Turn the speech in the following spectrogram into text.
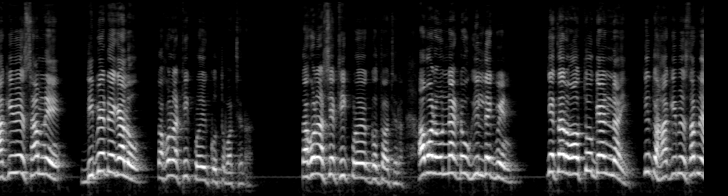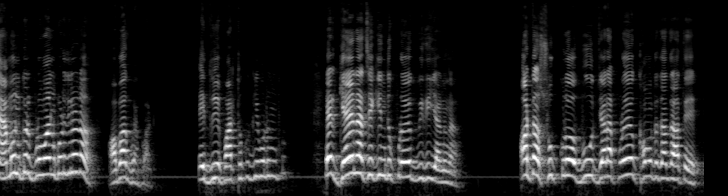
হাকিমের সামনে ডিবেটে গেল, তখন আর ঠিক প্রয়োগ করতে পারছে না। তখন আর সে ঠিক প্রয়োগ করতে পারছে না। আবার অন্য একটা উকিল দেখবেন, যে তার অত জ্ঞান নাই, কিন্তু হাকিমের সামনে এমন করে প্রমাণ করে দিল না অবাক ব্যাপার। এই দুয়ে পার্থক্য কী বলুন তো? এর জ্ঞান আছে কিন্তু প্রয়োগ বিধি জানে না। অর্থাৎ শুক্র, বুধ যারা প্রয়োগ ক্ষমতা যাদের হাতে,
